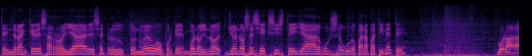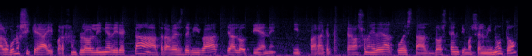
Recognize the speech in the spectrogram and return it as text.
tendrán que desarrollar ese producto nuevo, porque, bueno, yo no, yo no sé si existe ya algún seguro para patinete. Bueno, algunos sí que hay, por ejemplo, línea directa a través de Vivad ya lo tiene y para que te hagas una idea cuesta dos céntimos el minuto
